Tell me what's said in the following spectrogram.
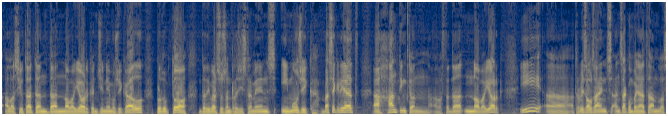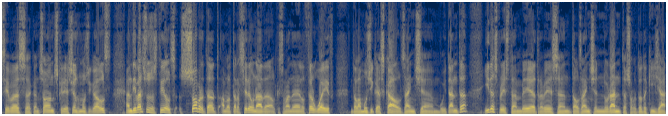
a la ciutat de Nova York, enginyer musical, productor de diversos enregistraments i músic. Va ser criat a Huntington, a l'estat de Nova York, i eh, a través dels anys ens ha acompanyat amb les seves cançons, creacions musicals, en diversos estils, sobretot amb la tercera onada, el que va el third wave, de la música ska als anys 80 eh, i després també a través eh, dels anys 90, sobretot aquí ja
